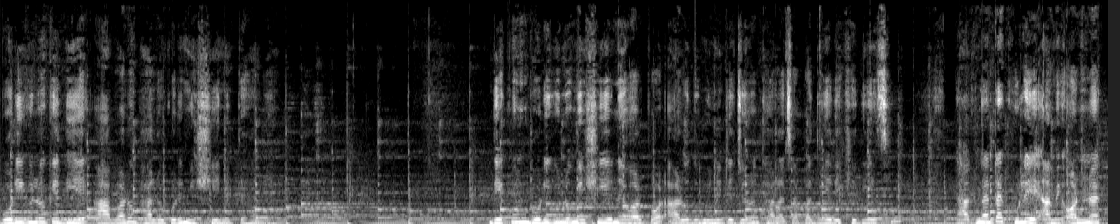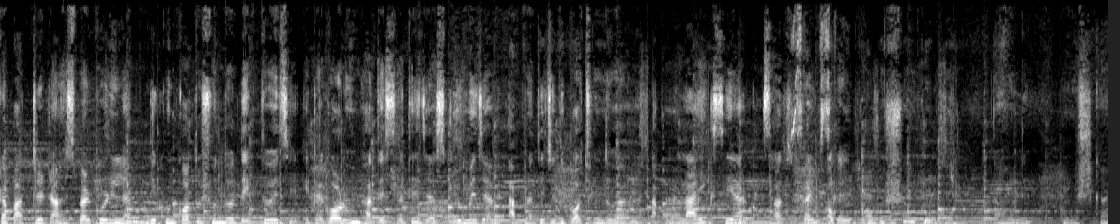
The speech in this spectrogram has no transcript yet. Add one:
বড়িগুলোকে দিয়ে আবারও ভালো করে মিশিয়ে নিতে হবে। দেখুন, বড়িগুলো মিশিয়ে নেওয়ার পর আরও দু মিনিটের জন্য থালা চাপা দিয়ে রেখে দিয়েছি। ঢাকনাটা খুলে আমি অন্য একটা পাত্রে ট্রান্সফার করে নিলাম। দেখুন কত সুন্দর দেখতে হয়েছে। এটা গরম ভাতের সাথে জাস্ট জমে যাবে। আপনাদের যদি পছন্দ হয়, আপনারা লাইক শেয়ার সাবস্ক্রাইব অবশ্যই করবেন। তাহলে নমস্কার।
